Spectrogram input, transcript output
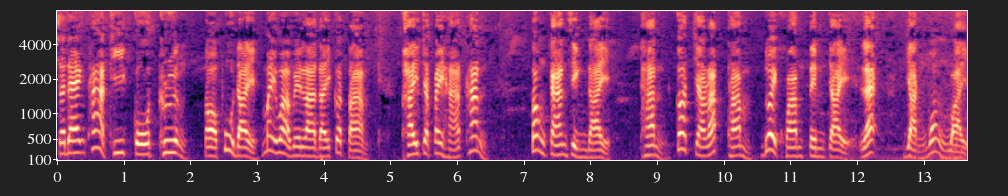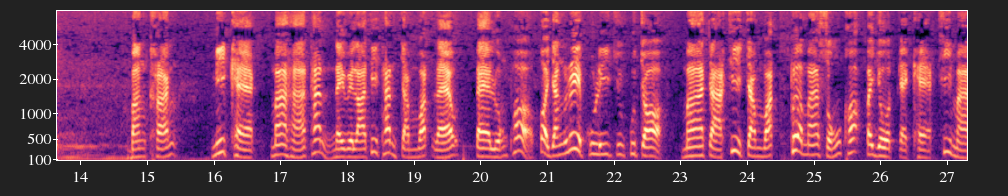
แสดงท่าทีโกรธเคือง ต่อผู้ใดไม่ว่าเวลาใดก็ตาม ใครจะไปหาท่าน ต้องการสิ่งใด ท่านก็จะรับทำด้วยความเต็มใจและอย่างว่องไว บางครั้งมีแขกมาหาท่านในเวลาที่ท่านจำวัดแล้ว แต่หลวงพ่อก็ยังรีบกุลีจุกุจอมาจากที่จำวัดเพื่อมาสงเคราะห์ประโยชน์แก่แขกที่มา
